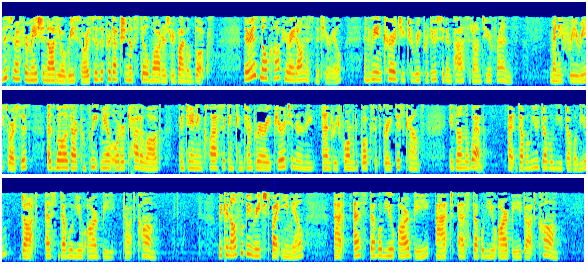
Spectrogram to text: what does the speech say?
This Reformation audio resource is a production of Still Waters Revival Books. There is no copyright on this material, and we encourage you to reproduce it and pass it on to your friends. Many free resources, as well as our complete mail order catalog containing classic and contemporary Puritan and Reformed books at great discounts, is on the web at www.swrb.com. We can also be reached by email at swrb at swrb.com,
